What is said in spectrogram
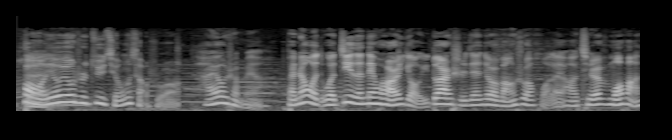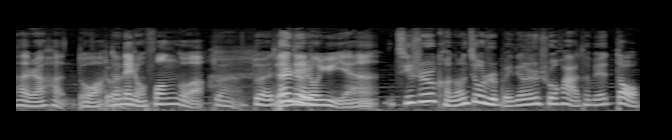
晃晃悠悠是剧情小说，还有什么呀？反正我我记得那会儿有一段时间，就是王朔火了以后，其实模仿他的人很多，就那种风格，对对，对但是那种语言，其实可能就是北京人说话特别逗。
